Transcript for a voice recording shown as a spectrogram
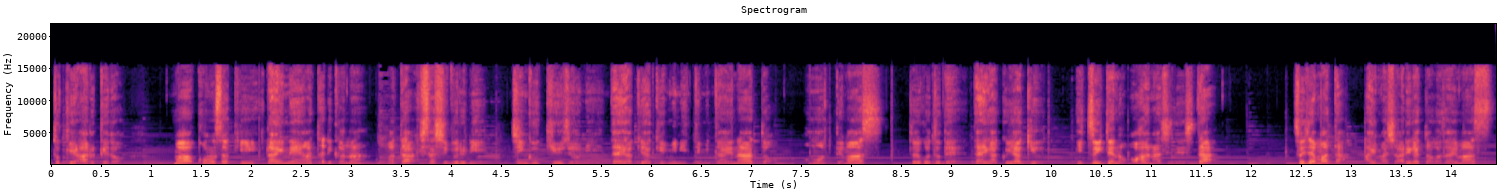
時あるけど、まあこの先来年あたりかな。また久しぶりに神宮球場に大学野球見に行ってみたいなと思ってます。ということで大学野球についてのお話でした。それじゃあまた会いましょう。ありがとうございます。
